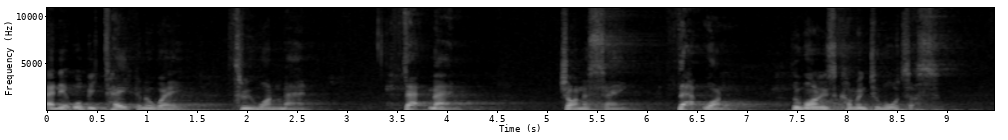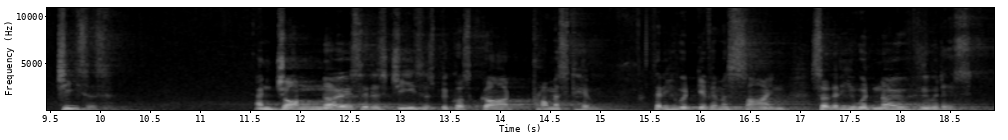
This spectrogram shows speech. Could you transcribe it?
and it will be taken away through one man. That man, John is saying, that one, the one who's coming towards us, Jesus. And John knows it is Jesus because God promised him that he would give him a sign so that he would know who it is.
